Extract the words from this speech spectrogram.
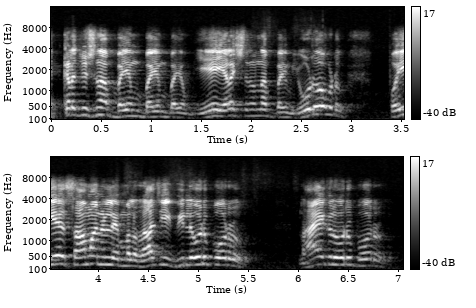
ఎక్కడ చూసినా భయం భయం భయం. ఏ ఎలక్షన్ అన్నా భయం. ఎవడో ఒకడు పోయే సామాన్యులే. మళ్ళీ రాజకీయ వీళ్ళు ఎవరు పోరు? నాయకులు ఎవరు పోరు?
